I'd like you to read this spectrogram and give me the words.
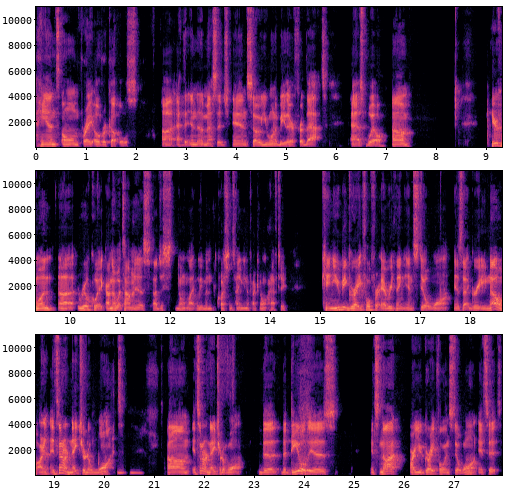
hands on, pray over couples uh, at the end of the message. And so you want to be there for that as well. Um, here's one uh, real quick. I know what time it is. I just don't like leaving questions hanging if I don't have to. Can you be grateful for everything and still want? Is that greedy? No, it's in our nature to want. Mhm. Um, it's in our nature to want. the The deal is, it's not are you grateful and still want. It's it's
